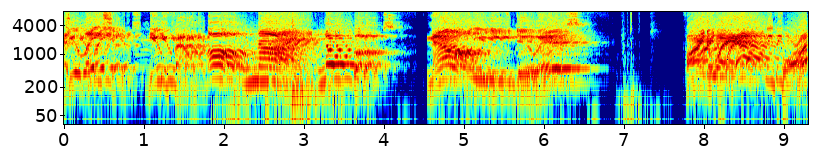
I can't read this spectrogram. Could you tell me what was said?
Congratulations! You found all nine notebooks! Now all you need to do is... Find a way out before I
